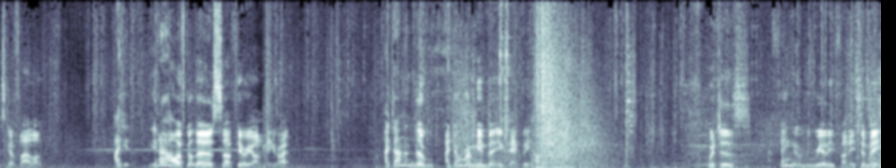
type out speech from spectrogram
Let's go fly along. I, you know how I've got this uh, Fairy on me, right? I don't the, I don't remember exactly how. Which is, I think, really funny to me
